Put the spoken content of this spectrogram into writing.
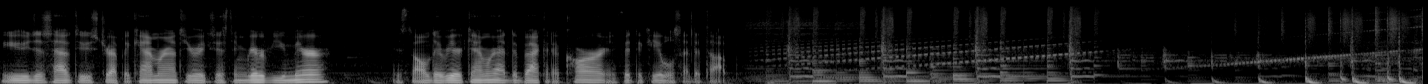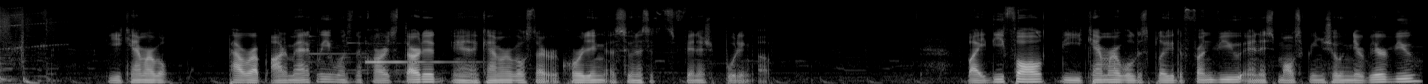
you just have to strap the camera to your existing rear view mirror Install the rear camera at the back of the car and fit the cables at the top. The camera will power up automatically once the car is started and the camera will start recording as soon as it's finished booting up. By default, the camera will display the front view and a small screen showing the rear view.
